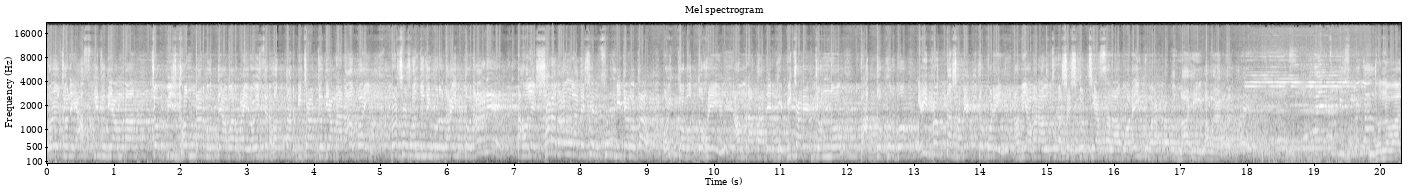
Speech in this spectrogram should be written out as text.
প্রয়োজনে, আজকে যদি আমরা চব্বিশ ঘণ্টার মধ্যে রইসের হত্যার বিচার যদি আমরা না পাই, প্রশাসন যদি কোনো দায়িত্ব না নেয়, তাহলে সারা বাংলাদেশের সুন্নি জনতা ঐক্যবদ্ধ হয়ে আমরা তাদেরকে বিচারের জন্য বাধ্য করব। এই প্রত্যাশা ব্যক্ত করে আমি আমার আলোচনা শেষ করছি। আসসালামু আলাইকুম রহমতুল্লাহি ধন্যবাদ।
